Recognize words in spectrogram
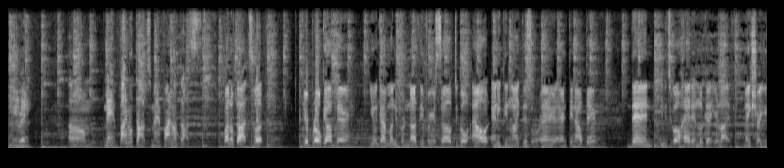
Be Mhm. ready. Um, man, final thoughts, man. Final thoughts. Final thoughts. Look, if you're broke out there, you ain't got money for nothing for yourself to go out, anything like this, or anything out there, then you need to go ahead and look at your life. Make sure you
